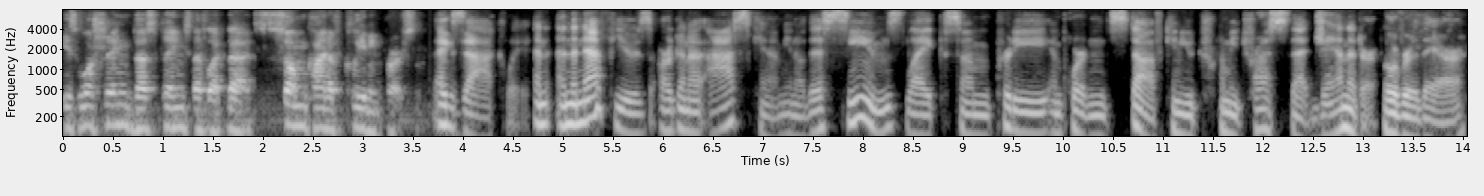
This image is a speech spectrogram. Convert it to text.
he's washing dusting stuff like that some kind of cleaning person. Exactly. And and the nephews are going to ask him you know this seems like some pretty important stuff. Can you can we trust that janitor over there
